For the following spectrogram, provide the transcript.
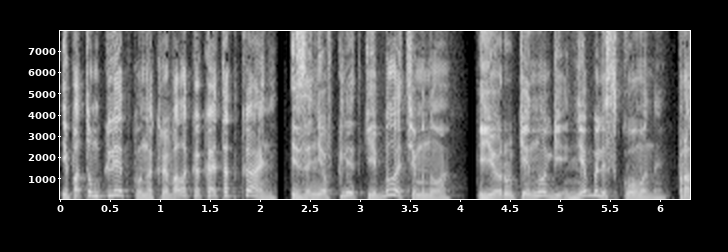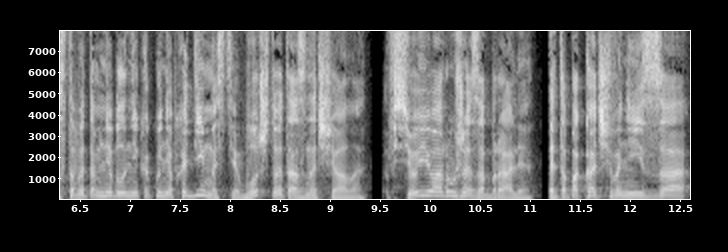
И потом клетку накрывала какая-то ткань. Из-за нее в клетке и было темно. Ее руки и ноги не были скованы. Просто в этом не было никакой необходимости. Вот что это означало. Все ее оружие забрали. Это покачивание из-за...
